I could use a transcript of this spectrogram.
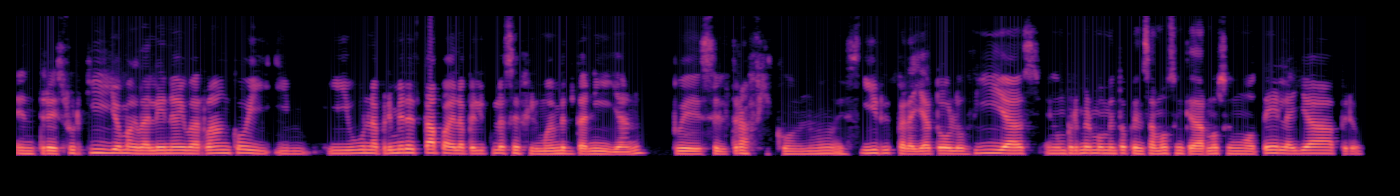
entre Surquillo, Magdalena y Barranco y, y, la primera etapa de la película se filmó en Ventanilla, ¿no? Pues el tráfico, ¿no? Es ir para allá todos los días. En un primer momento pensamos en quedarnos en un hotel allá, pero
